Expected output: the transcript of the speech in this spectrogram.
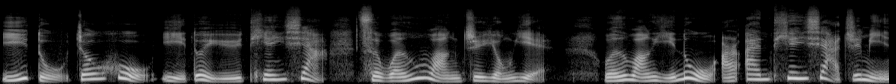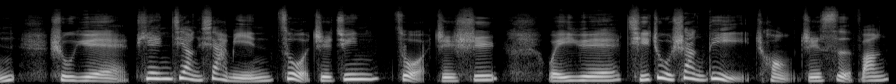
以堵周户，以对于天下。此文王之勇也。文王一怒而安天下之民。书曰：‘天降下民，作之君，作之师。’为曰：‘其助上帝，宠之四方。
